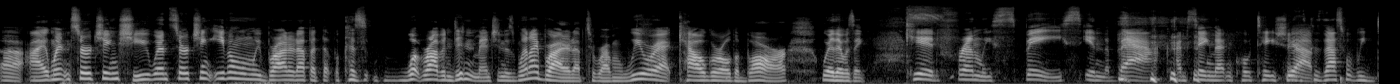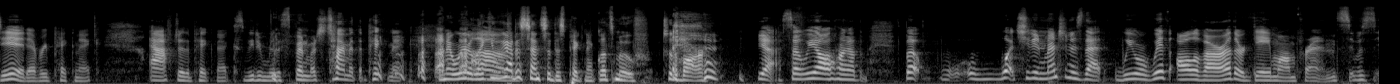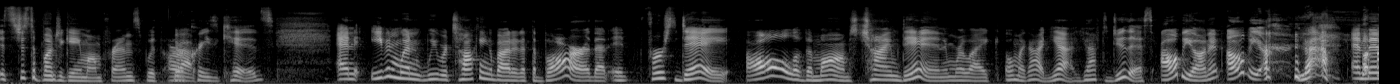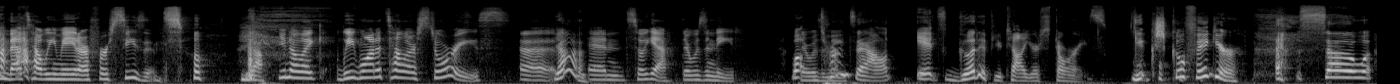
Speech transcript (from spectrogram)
uh, I went searching, she went searching. Even when we brought it up at the because what Robin didn't mention is when I brought it up to Robin, we were at Cowgirl the bar where there was a kid friendly space in the back. I'm saying that in quotations Yeah. because that's what we did every picnic. After the picnic, because we didn't really spend much time at the picnic. And we were like, "You got a um, sense of this picnic. Let's move to the bar." Yeah, so we all hung out. The, but w- what she didn't mention is that we were with all of our other gay mom friends. It was it's just a bunch of gay mom friends with our Yeah. crazy kids. And even when we were talking about it at the bar, that it first day, all of the moms chimed in and were like, "Oh my god, yeah, you have to do this. I'll be on it. I'll be on." it." Yeah. and then that's how we made our first season. So yeah. you know, like we want to tell our stories. Uh, Yeah. And so yeah, there was a need. Well, There was it a need. turns out it's good if you tell your stories. You, go figure. So,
